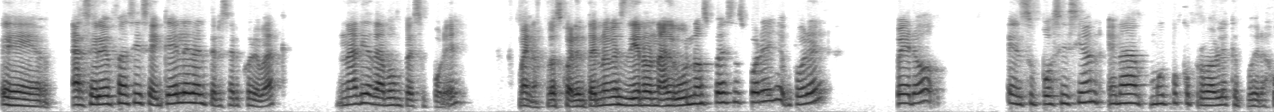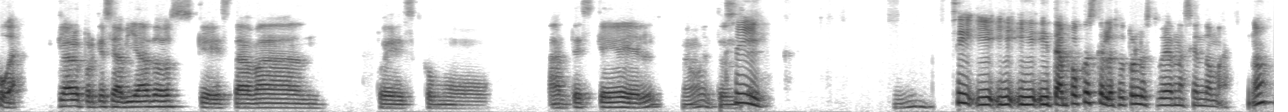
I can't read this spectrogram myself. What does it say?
eh, hacer énfasis en que él era el tercer coreback, nadie daba un peso por él, bueno, los 49 dieron algunos pesos por, ello, por él, pero en su posición era muy poco probable que pudiera jugar. Claro, porque si había dos que estaban, pues, como antes que él, ¿no? Entonces... Sí. Mm. Sí, y, y, tampoco es que los otros lo estuvieran haciendo mal, ¿no?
